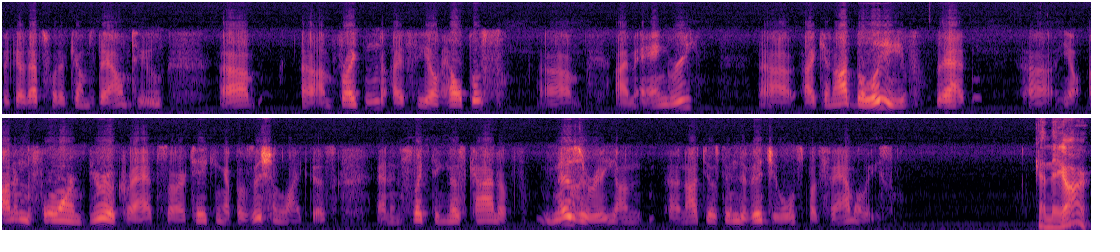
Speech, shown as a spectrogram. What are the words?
because that's what it comes down to. Um, uh, I'm frightened. I feel helpless. Um, I'm angry. Uh, I cannot believe that uh, you know, uninformed bureaucrats are taking a position like this and inflicting this kind of misery on uh, not just individuals but families. And they are.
